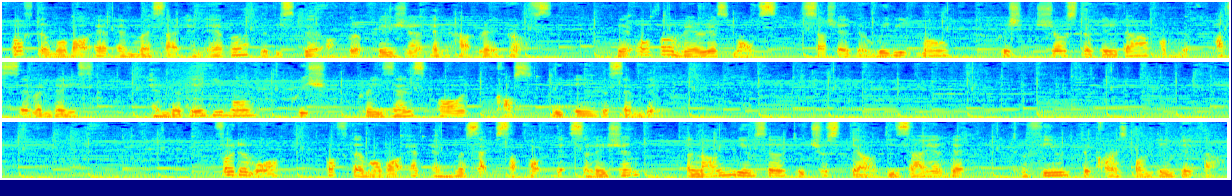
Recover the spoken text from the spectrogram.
Both the mobile app and website enable the display of blood pressure and heart rate graphs. They offer various modes, such as the weekly mode, which shows the data from the past 7 days, and the daily mode, which presents all costs within the same day. Furthermore, both the mobile app and website support that selection, allowing users to choose their desired date to view the corresponding data.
